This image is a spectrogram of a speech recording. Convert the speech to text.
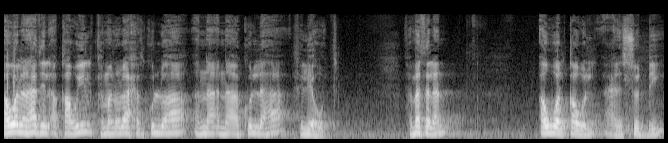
اولا هذه الأقاويل كما نلاحظ كلها أن انها كلها في اليهود. فمثلا أول قول عن السدي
